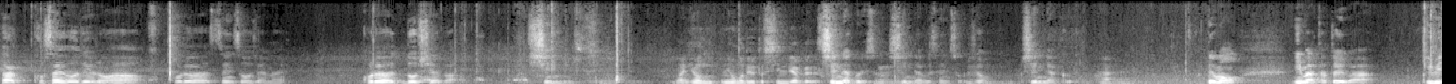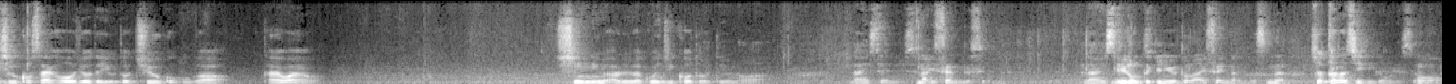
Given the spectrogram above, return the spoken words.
だから国際法というのはこれは戦争じゃない。これはロシアが侵入ですーまあ日本日本語で言うと侵略です侵略ですよ、うん。侵略戦争でしょ、うん。侵略。はい。でも今例えば厳しく国際法上で言うと中国が台湾を侵入あるいは軍事行動というのは内戦です内戦ですよね。内戦理論的に言うと内戦になりますね。それ正しい理論ですよ。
